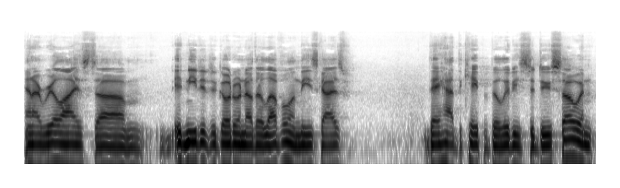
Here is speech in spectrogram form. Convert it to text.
And I realized um, it needed to go to another level. And these guys, they had the capabilities to do so. And,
